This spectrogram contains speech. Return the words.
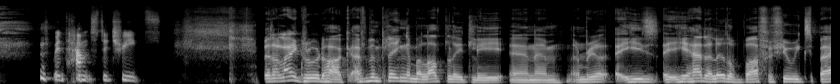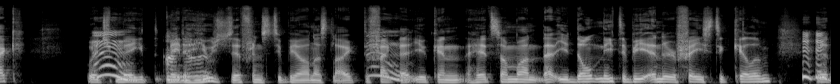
with hamster treats. But I like Roadhog. I've been playing him a lot lately, and um, I'm real. He's he had a little buff a few weeks back, which Mm, made made a huge difference. To be honest, like the fact Mm. that you can hit someone that you don't need to be in their face to kill him, but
